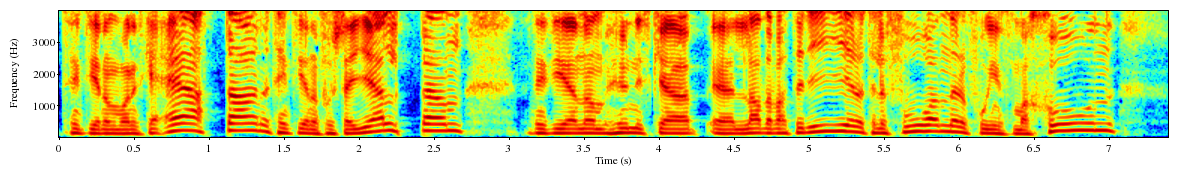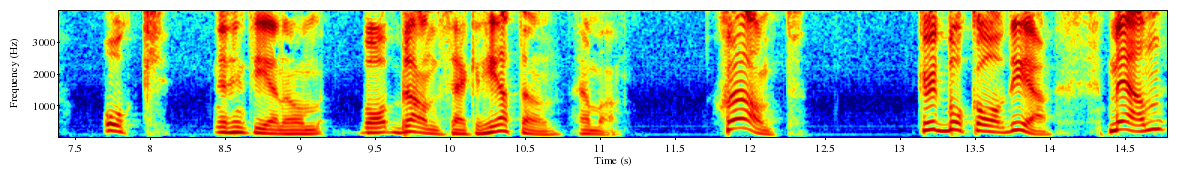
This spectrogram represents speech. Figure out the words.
ni tänkt igenom vad ni ska äta, ni har tänkt igenom första hjälpen, ni har tänkt igenom hur ni ska eh, ladda batterier och telefoner och få information. Och ni har tänkt igenom brandsäkerheten hemma. Skönt! kan vi bocka av det. Men,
